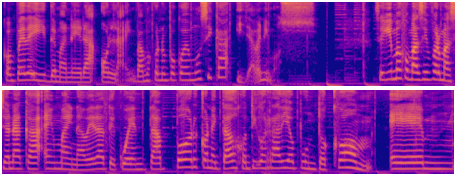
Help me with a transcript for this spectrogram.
con PDI de manera online. Vamos con un poco de música y ya venimos. Seguimos con más información acá en Mainaveda Te Cuenta por conectadoscontigoradio.com. Em,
